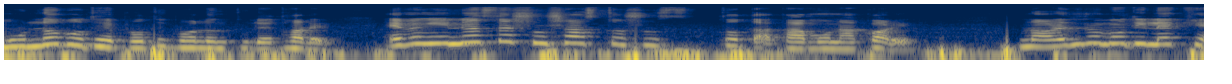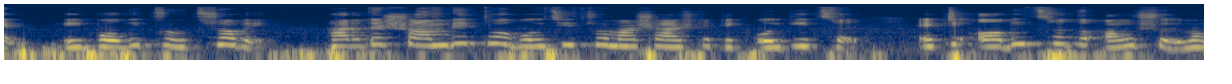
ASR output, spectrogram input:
মূল্যবোধের প্রতিফলন তুলে ধরেন এবং ইউনেস্কোর সুস্বাস্থ্য, সুস্থতা কামনা করেন। নরেন্দ্র মোদী লেখেন, এই পবিত্র উৎসবে ভারতের সমৃদ্ধ ও বৈচিত্র্যময় সাংস্কৃতিক ঐতিহ্যের একটি অবিচ্ছেদ্য অংশ এবং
